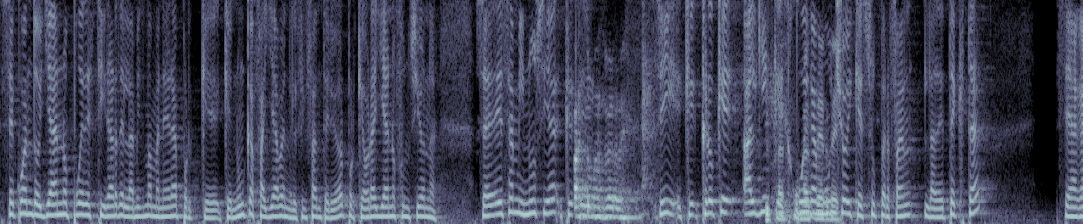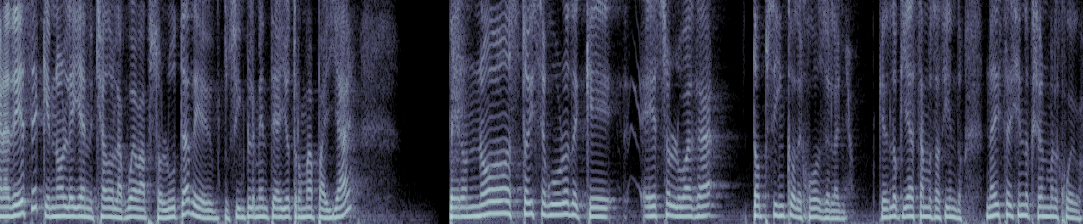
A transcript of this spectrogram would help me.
Sé cuando ya no puedes tirar de la misma manera porque que nunca fallaba en el FIFA anterior, porque ahora ya no funciona. O sea, esa minucia. Pasto eh, más verde. Sí, que creo que alguien que Pasto juega mucho y que es súper fan la detecta. Se agradece que no le hayan echado la hueva absoluta de pues, simplemente hay otro mapa y ya. Pero no estoy seguro de que eso lo haga top 5 de juegos del año. Que es lo que ya estamos haciendo. Nadie está diciendo que sea un mal juego.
